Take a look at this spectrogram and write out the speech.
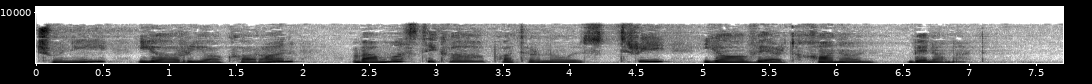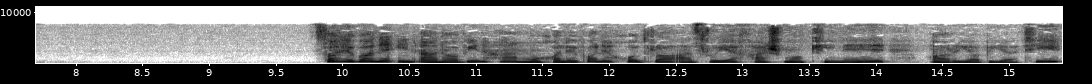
چونی یا ریاکاران و ماستیکا پاترنولستری یا وردخانان بنامد. صاحبان این عناوین هم مخالفان خود را از روی خشم و کینه آریابیاتی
